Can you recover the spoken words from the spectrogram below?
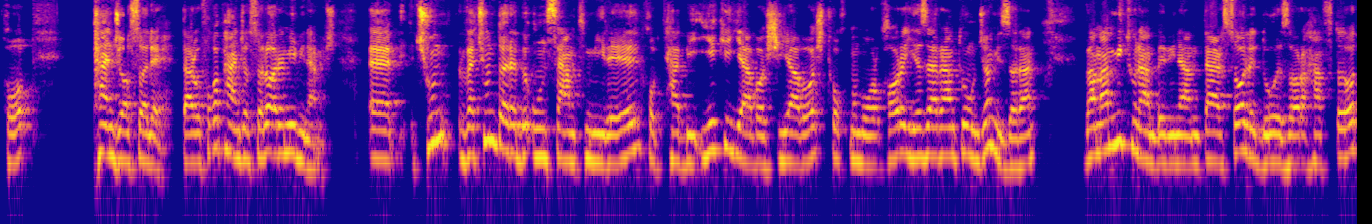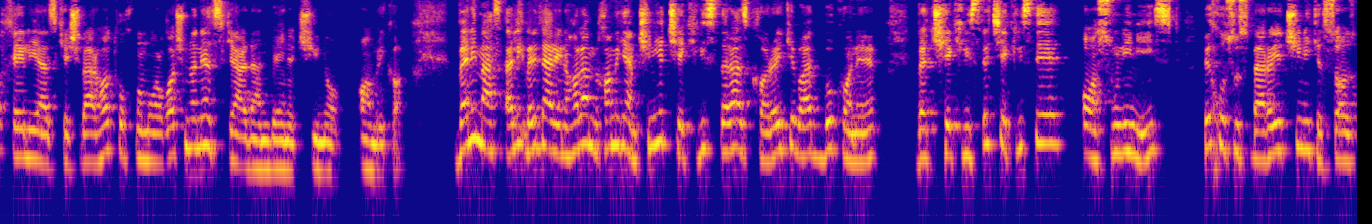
خب 50 ساله. در افق 50 ساله آره میبینمش. چون و چون داره به اون سمت میره خب طبیعیه که یواش یواش تخم مرغ ها رو یه ذره تو اونجا می‌ذارن. و من می‌تونم ببینم در سال 2070 خیلی از کشورها تخم مرغاشون رو نصف کردن بین چین و آمریکا. ولی مسئله ولی در این حال هم می‌خوام بگم چین یه چک لیست داره از کارهایی که باید بکنه و چک لیست چک لیست آسونی نیست به خصوص برای چینی که ساز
